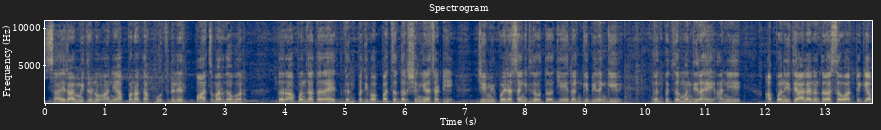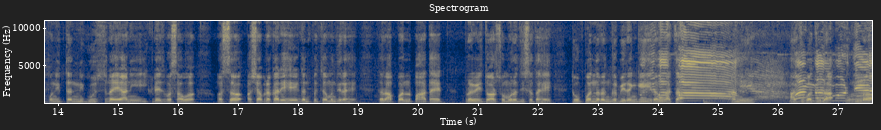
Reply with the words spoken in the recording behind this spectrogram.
साईराम मित्रांनो आणि आपण आता पोचलेले आहेत पाच मार्गावर. तर आपण जात आहेत गणपती बाप्पाचं दर्शन घेण्यासाठी. जे मी पहिला सांगितलं होतं जे रंगीबिरंगी गणपतीचं मंदिर आहे. आणि आपण इथे आल्यानंतर असं वाटतं की आपण इथं निघूच नाही आणि इकडेच बसावं. असं अशा प्रकारे हे गणपतीचं मंदिर आहे. तर आपण पाहत आहेत प्रवेशद्वार समोरच दिसत आहे. तो पण रंगबिरंगी रंगाचा. आणि आजूबाजूला पूर्ण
